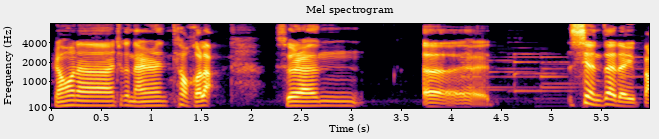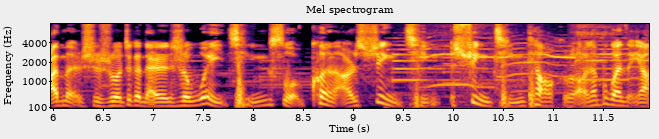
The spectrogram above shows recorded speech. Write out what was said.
然后呢这个男人跳河了，虽然呃。现在的版本是说，这个男人是为情所困而殉情殉情跳河啊。那不管怎样，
